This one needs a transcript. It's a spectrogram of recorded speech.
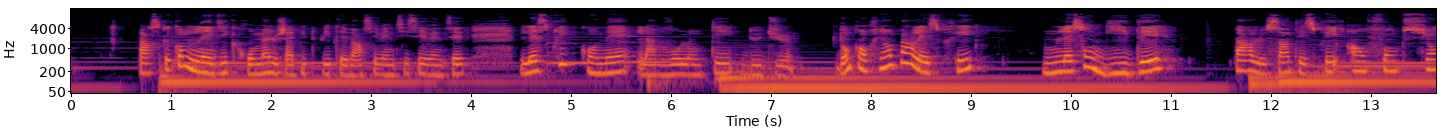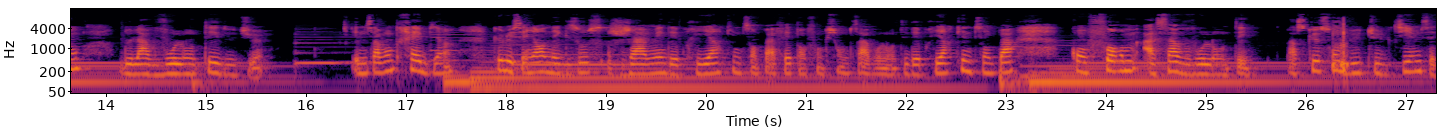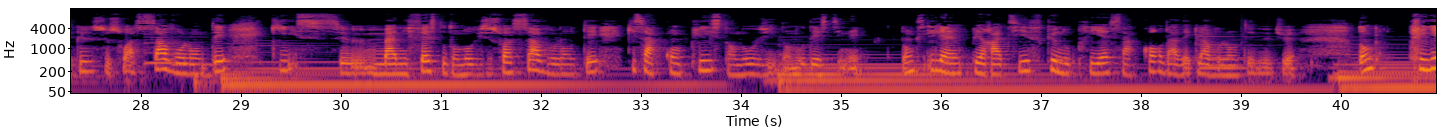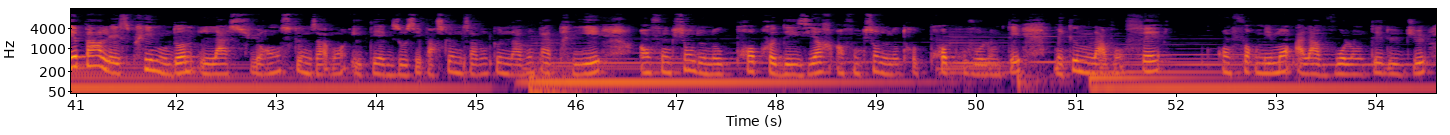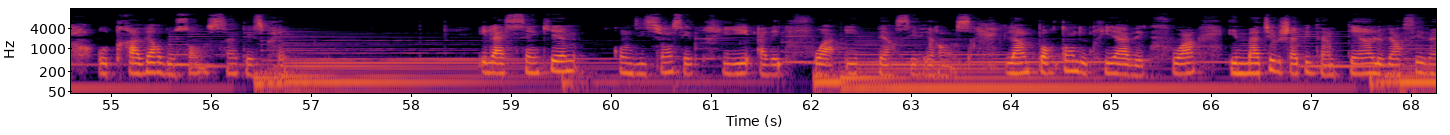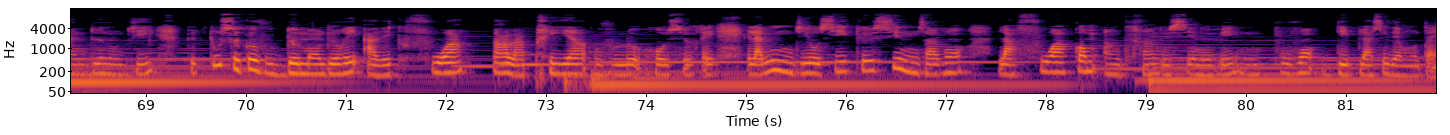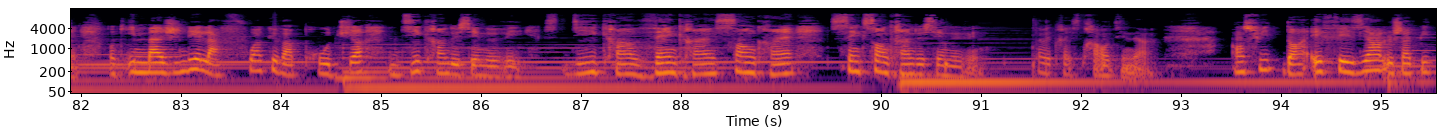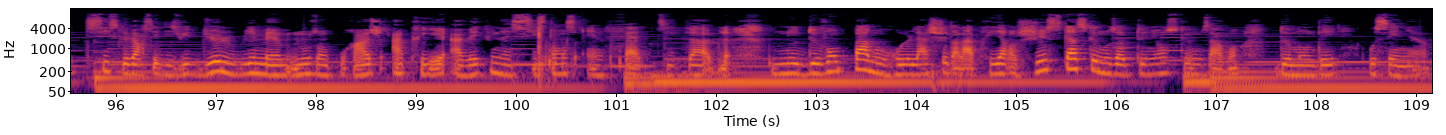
parce que comme l'indique Romains le chapitre 8, les versets 26 et 27, l'esprit connaît la volonté de Dieu. Donc en priant par l'esprit, nous nous laissons guider par le Saint-Esprit en fonction de la volonté de Dieu. Et nous savons très bien que le Seigneur n'exauce jamais des prières qui ne sont pas faites en fonction de sa volonté, des prières qui ne sont pas conformes à sa volonté. Parce que son but ultime, c'est que ce soit sa volonté qui se manifeste dans nos vies, ce soit sa volonté qui s'accomplisse dans nos vies, dans nos destinées. Donc, il est impératif que nos prières s'accordent avec la volonté de Dieu. Donc, prier par l'Esprit nous donne l'assurance que nous avons été exaucés parce que nous savons que nous n'avons pas prié en fonction de nos propres désirs, en fonction de notre propre volonté, mais que nous l'avons fait conformément à la volonté de Dieu au travers de son Saint-Esprit. Et la cinquième condition, c'est prier avec foi et persévérance. Il est important de prier avec foi et Matthieu le chapitre 21, le verset 22 nous dit que tout ce que vous demanderez avec foi par la prière, vous le recevrez. Et la Bible nous dit aussi que si nous avons la foi comme un grain de sénévé, nous pouvons déplacer des montagnes. Donc imaginez la foi que va produire 10 grains de sénévé. 10 grains, 20 grains, 100 grains, 500 grains de sénévé. Ça va être extraordinaire. Ensuite, dans Éphésiens, le chapitre 6, le verset 18, Dieu lui-même nous encourage à prier avec une insistance infatigable. Nous ne devons pas nous relâcher dans la prière jusqu'à ce que nous obtenions ce que nous avons demandé au Seigneur.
